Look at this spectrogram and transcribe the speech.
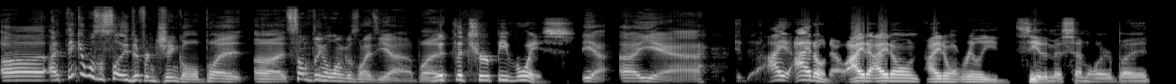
Uh, I think it was a slightly different jingle, but uh, something along those lines. Yeah, but with the chirpy voice. Yeah. Uh, yeah. I I don't know. I, I don't I don't really see them as similar, but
